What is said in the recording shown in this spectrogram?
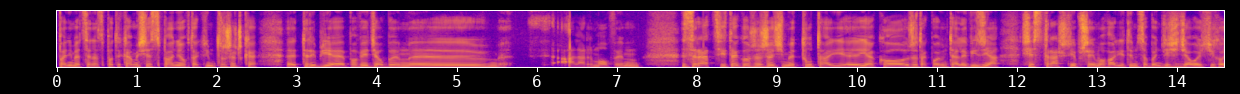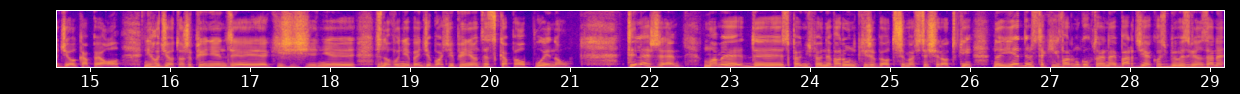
Pani mecenas, spotykamy się z panią w takim troszeczkę e, trybie, powiedziałbym, e, alarmowym, z racji tego, że żeśmy tutaj e, jako, że tak powiem, telewizja się strasznie przejmowali tym, co będzie się działo, jeśli chodzi o KPO. Nie chodzi o to, że pieniędzy jakiś nie, znowu nie będzie, bo właśnie pieniądze z KPO płyną. Tyle, że mamy spełnić pewne warunki, żeby otrzymać te środki. No i jednym z takich warunków, które najbardziej jakoś były związane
